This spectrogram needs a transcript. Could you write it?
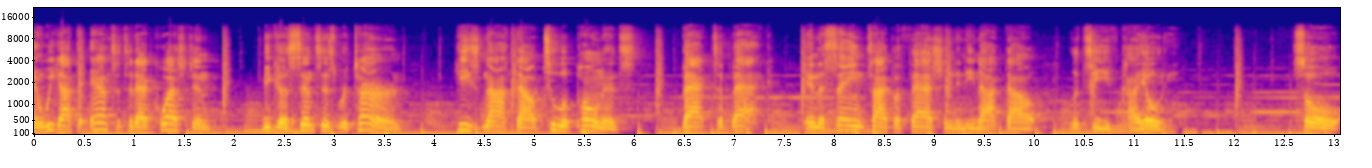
And we got the answer to that question because since his return, he's knocked out two opponents back to back in the same type of fashion that he knocked out Lateef Kayode. So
